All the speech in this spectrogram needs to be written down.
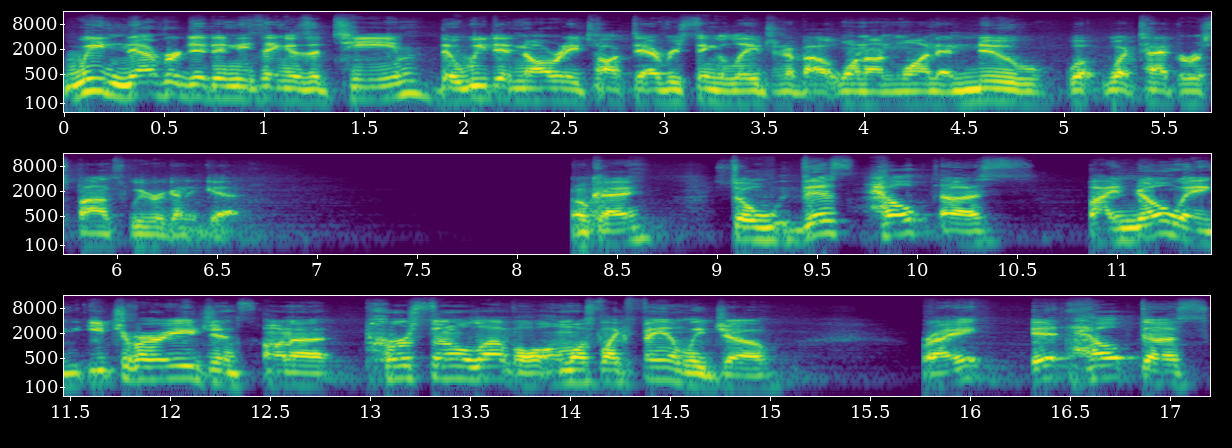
we never did anything as a team that we didn't already talk to every single agent about one on one and knew what, what type of response we were going to get. Okay? So this helped us by knowing each of our agents on a personal level, almost like family, Joe, right? It helped us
